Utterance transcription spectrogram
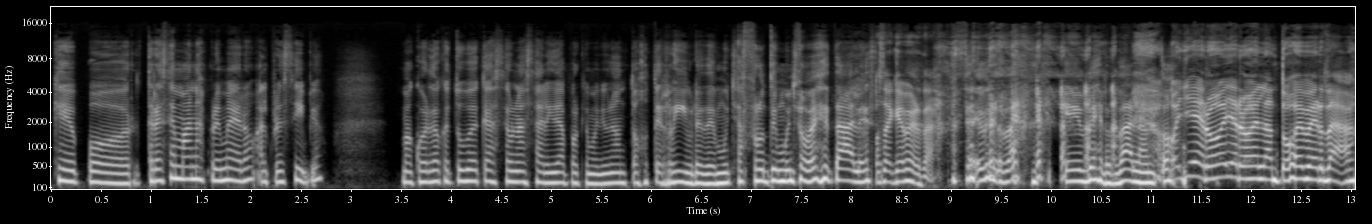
que por tres semanas primero, al principio, me acuerdo que tuve que hacer una salida porque me dio un antojo terrible de mucha fruta y muchos vegetales. O sea que es verdad. Es verdad, es verdad el antojo. Oyeron, oyeron, el antojo es verdad.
